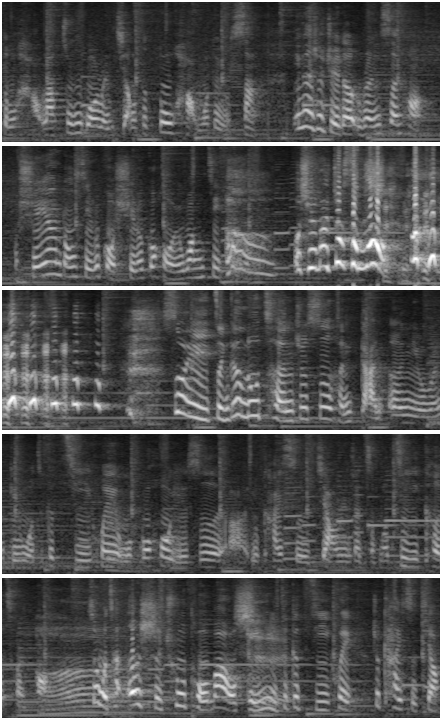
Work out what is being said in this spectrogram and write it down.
都好啦，中国人教的都好，我都有上。因为就觉得人生哈，我学一样东西，如果学了过后我会忘记，我学来做什么？所以整个路程就是很感恩有人给我这个机会，我过后也是啊，又开始教人家怎么记忆课程哦。所以我才二十出头吧，我给你这个机会就开始教，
